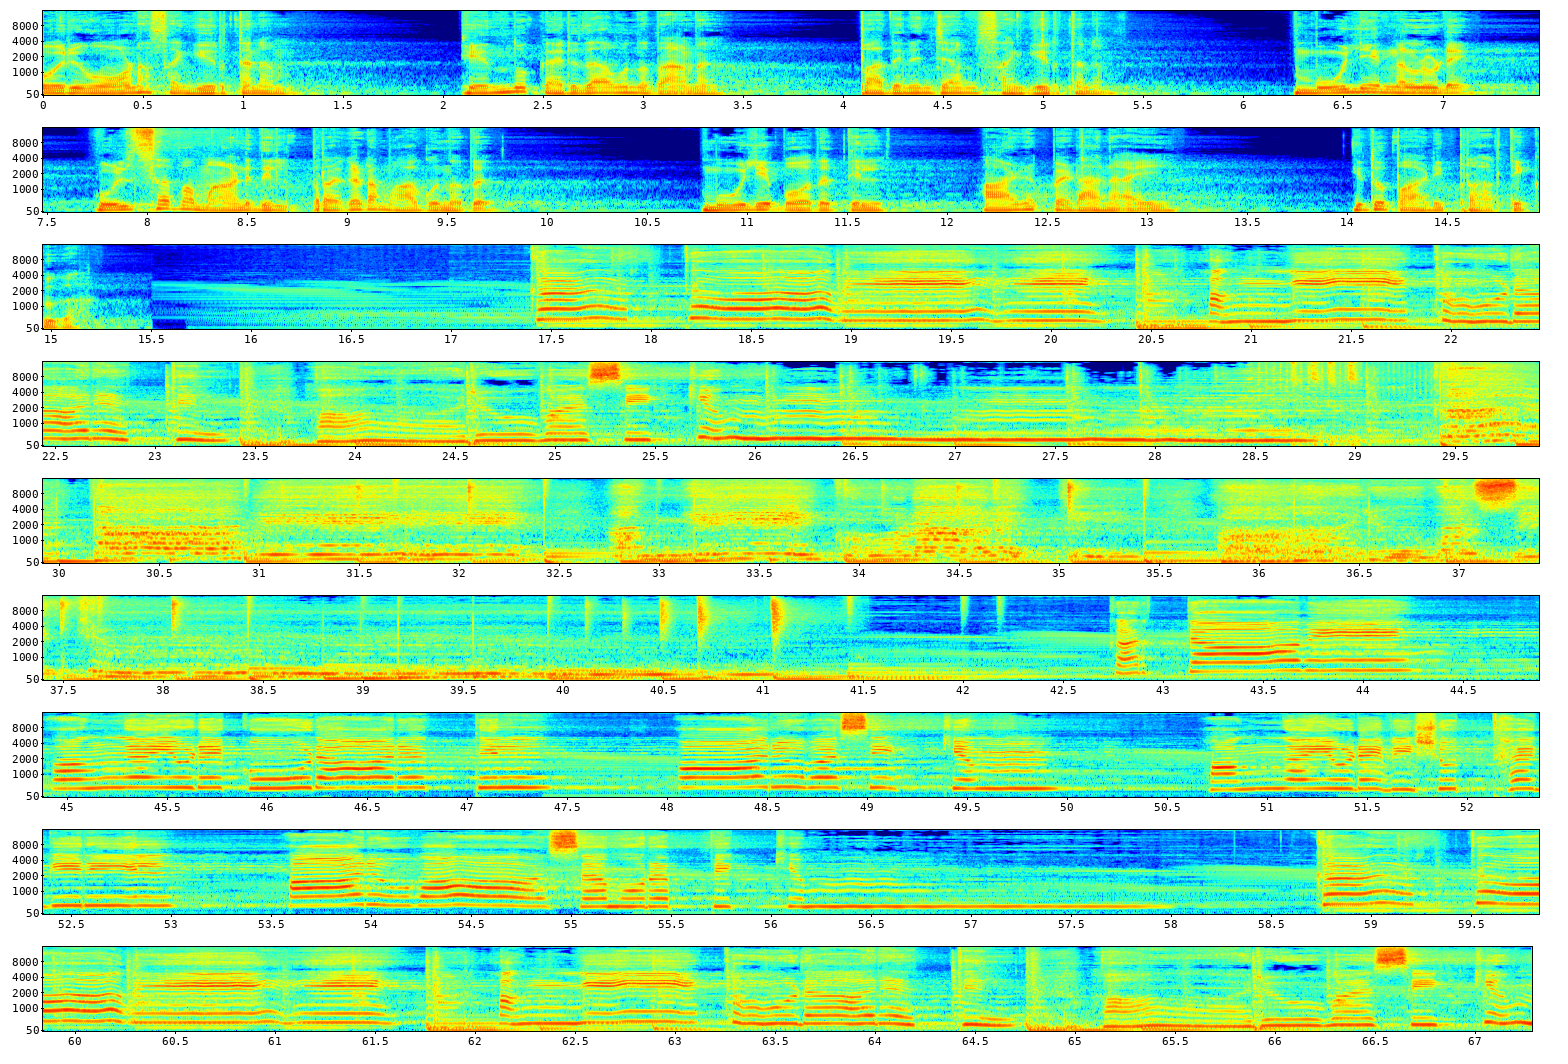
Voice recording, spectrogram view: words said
ഒരു ഓണസങ്കീർത്തനം എന്നു കരുതാവുന്നതാണ് പതിനഞ്ചാം സങ്കീർത്തനം. മൂല്യങ്ങളുടെ ഉത്സവമാണിതിൽ പ്രകടമാകുന്നത്. മൂല്യബോധത്തിൽ ആഴപ്പെടാനായി ഇതു പാടി പ്രാർത്ഥിക്കുക. ആരു വസിക്കും കർത്താവേ അങ്ങയുടെ കൂടാരത്തിൽ ആരു വസിക്കും? അങ്ങയുടെ വിശുദ്ധഗിരിയിൽ ആരുവാസമുറപ്പിക്കും കർത്താവേ അങ്ങേ കൂടാരത്തിൽ ആരു വസിക്കും?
